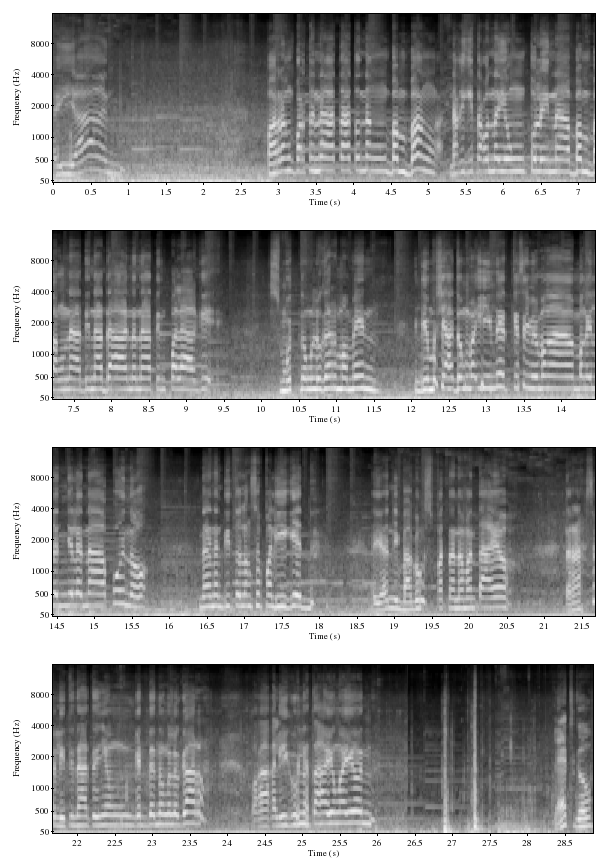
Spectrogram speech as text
Ayan. Parang parte na ata to ng Bambang. Nakikita ko na yung tulay na Bambang na dinadaanan natin palagi. Smooth nung lugar, mamen. Hindi masyadong mainit kasi may mga mangilan-ngilan na puno na nandito lang sa paligid. Ayan, may bagong spot na naman tayo. Tara, sulitin natin yung ganda ng lugar. Makakaligo na tayo ngayon. Let's go.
